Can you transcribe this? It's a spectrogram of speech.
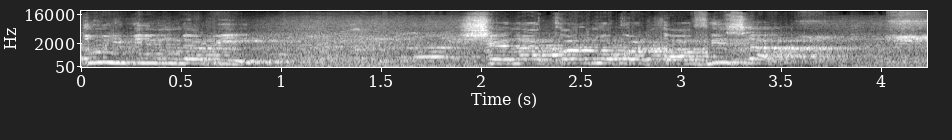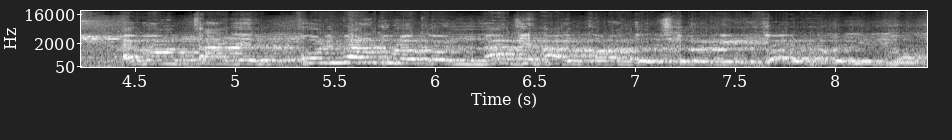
দুই দিন ব্যাপী সেনা কর্মকর্তা অফিসার এবং তাদের পরিবারগুলোকে নাজেহাল করা হয়েছিল নির্দয় ভাবে নির্মম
